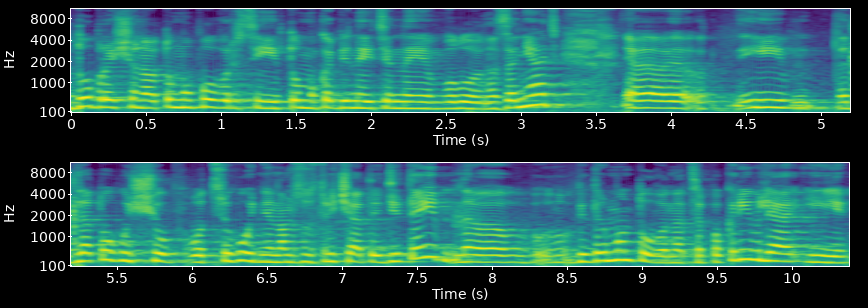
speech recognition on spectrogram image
добре, що на тому поверсі і в тому кабінеті не було занять. Е, І для того, щоб от сьогодні нам зустрічати дітей, відремонтована ця покрівля, і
